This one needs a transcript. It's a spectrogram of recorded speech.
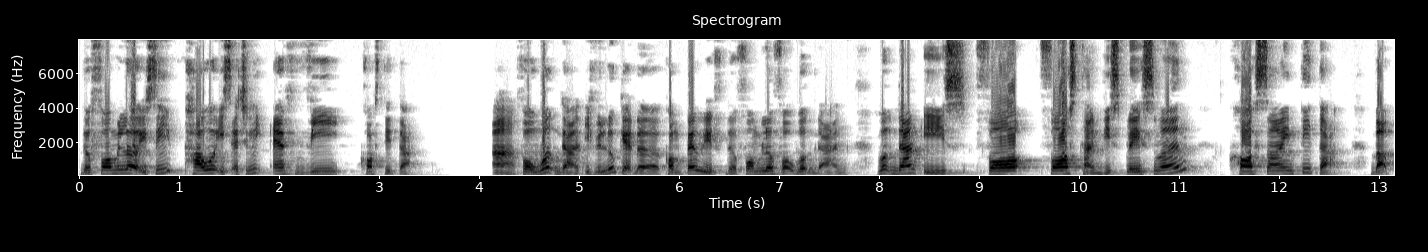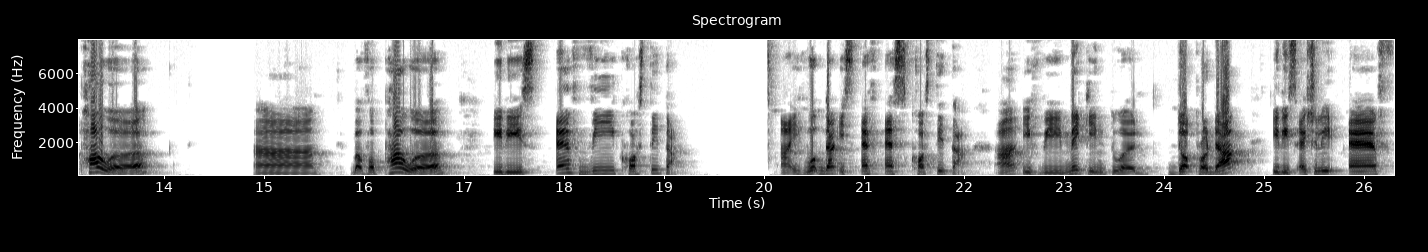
the formula, you see, power is actually Fv cos theta. Uh, for work done, if you look at the compare with the formula for work done, work done is for force time displacement cosine theta. But power, uh, but for power, it is Fv cos theta. Uh, if work done is Fs cos theta. Uh, if we make it into a dot product, it is actually F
